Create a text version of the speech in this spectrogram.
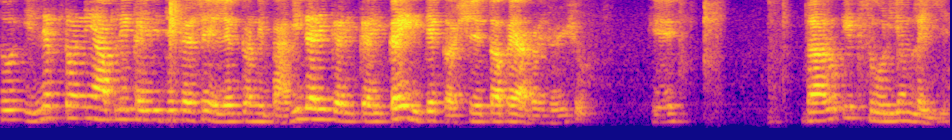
તો ઇલેક્ટ્રોનની આપલે કઈ રીતે કરશે? ઇલેક્ટ્રોનની ભાગીદારી કરી કઈ રીતે કરશે? તો આપણે આગળ જોઈશું કે ધારો કે સોડિયમ લઈએ.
